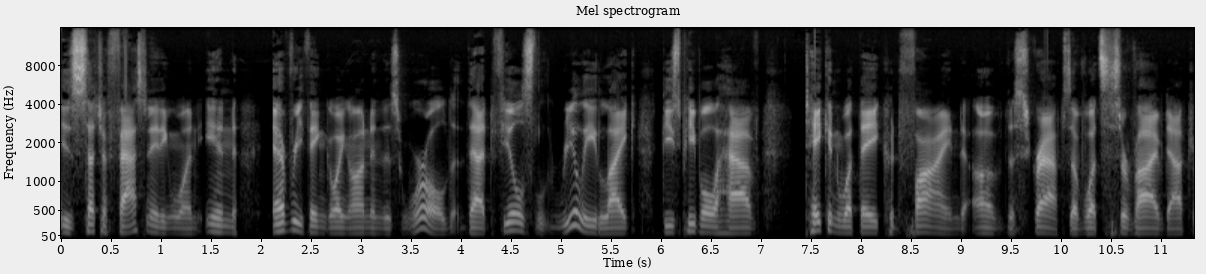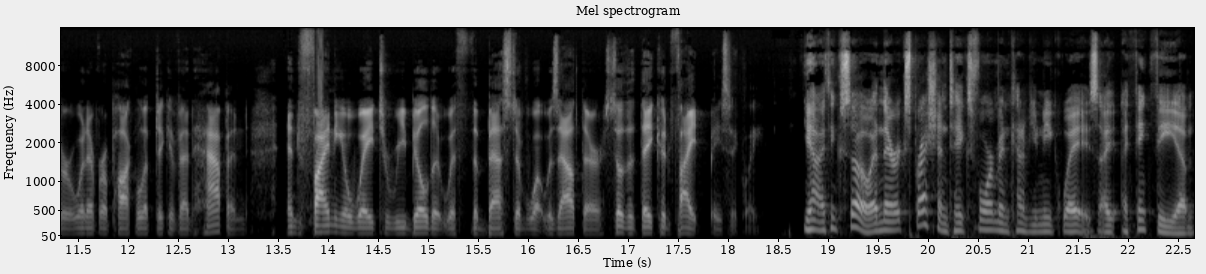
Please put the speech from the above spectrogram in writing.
is such a fascinating one in everything going on in this world that feels really like these people have taken what they could find of the scraps of what's survived after whatever apocalyptic event happened and finding a way to rebuild it with the best of what was out there so that they could fight basically. Yeah, I think so. And their expression takes form in kind of unique ways. I, I think the um,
